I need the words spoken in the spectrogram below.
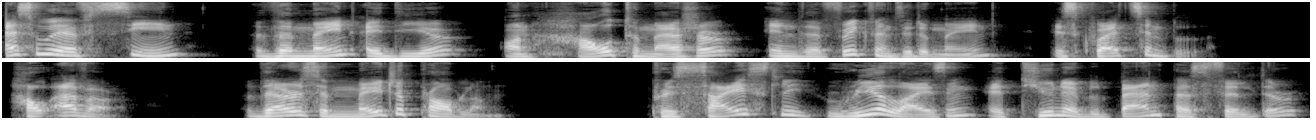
As we have seen, the main idea on how to measure in the frequency domain is quite simple. However, there is a major problem. Precisely realizing a tunable bandpass filter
